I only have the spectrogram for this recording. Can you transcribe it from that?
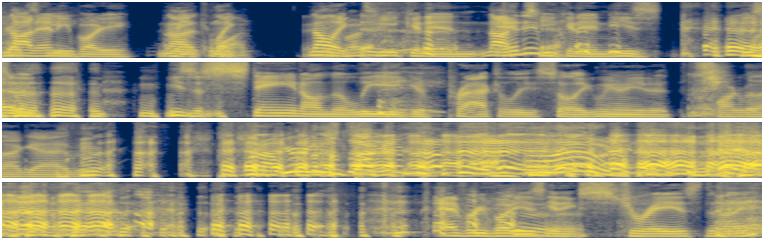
not Gretzky- anybody I mean, not come like on. Not like Anybody? Tikkanen not Tikkanen he's He's a- he's a stain on the league practically. So like we don't need to talk about that guy. But But I'm- You were but just talking everybody's getting strays tonight.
